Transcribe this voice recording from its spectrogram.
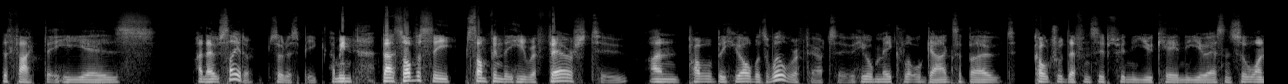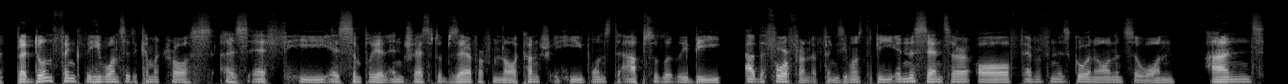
the fact that he is an outsider, so to speak. I mean, that's obviously something that he refers to, and probably he always will refer to. He'll make little gags about cultural differences between the UK and the US and so on, but I don't think that he wants it to come across as if he is simply an interested observer from another country. He wants to absolutely be at the forefront of things. He wants to be in the center of everything that's going on and so on. And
